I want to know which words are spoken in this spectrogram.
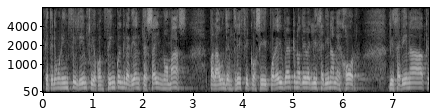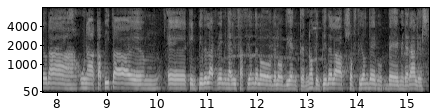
Que tienen un infi limpio con cinco ingredientes, seis no más para un dentrífico. Si podéis ver que no lleve glicerina, mejor. Glicerina, que es una, una capita eh, eh, que impide la remineralización de, los- de los dientes, ¿no? que impide la absorción de, de minerales.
